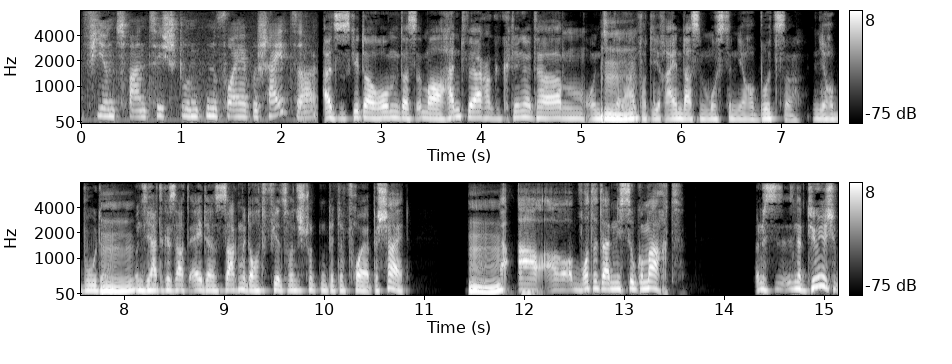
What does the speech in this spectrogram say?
24 Stunden vorher Bescheid sagt. Also es geht darum, dass immer Handwerker geklingelt haben und Mhm. dann einfach die reinlassen musste in ihre Butze, in ihre Bude. Mhm. Und sie hat gesagt, ey, das sag mir doch 24 Stunden bitte vorher Bescheid. Mhm. Wurde dann nicht so gemacht. Und es ist natürlich,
